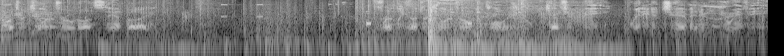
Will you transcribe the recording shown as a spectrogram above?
Hunter killer drone on standby. Friendly hunter killer drone deployed. We captured B. Ready to jam enemy UAV.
